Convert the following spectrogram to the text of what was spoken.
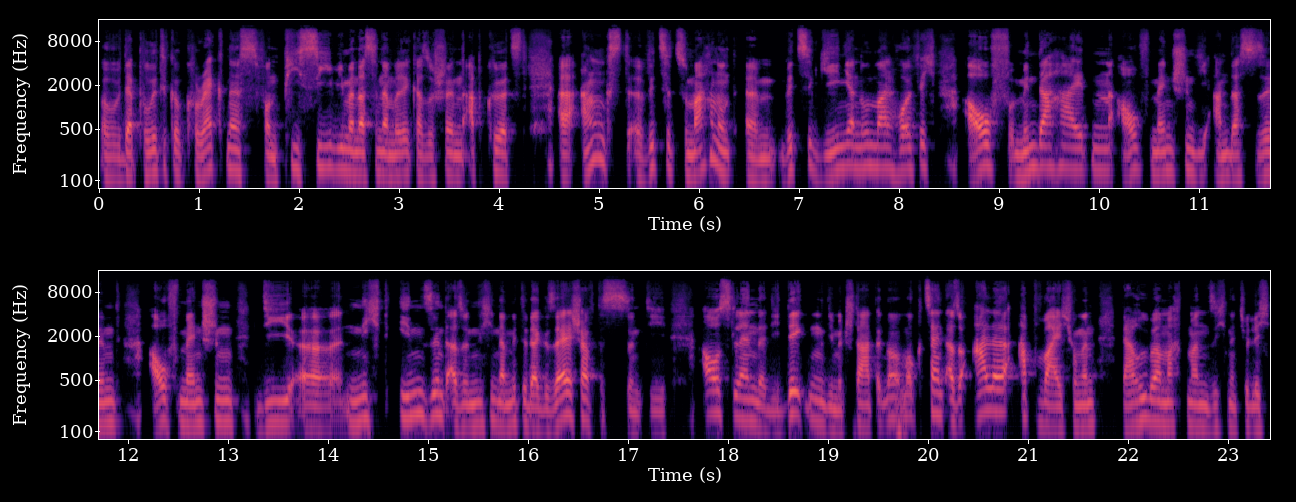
äh, der Political Correctness von PC, wie man das in Amerika so schön abkürzt, äh, Angst, äh, Witze zu machen. Und ähm, Witze gehen ja nun mal häufig auf Minderheiten, auf Menschen, die anders sind, auf Menschen, die äh, nicht in sind, also nicht in der Mitte der Gesellschaft. Das sind die Ausländer, die Dicken, die mit starkem Akzent, also alle Abweichungen darüber darüber macht man sich natürlich,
